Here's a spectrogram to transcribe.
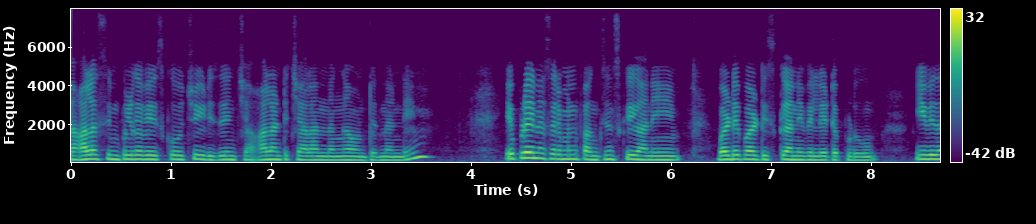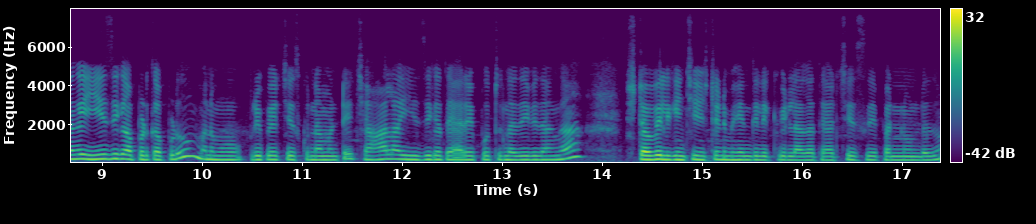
చాలా సింపుల్గా వేసుకోవచ్చు. ఈ డిజైన్ చాలా అంటే చాలా అందంగా ఉంటుందండి. ఎప్పుడైనా సరే మనం ఫంక్షన్స్కి కానీ బర్త్డే పార్టీస్కి కానీ వెళ్ళేటప్పుడు ఈ విధంగా ఈజీగా అప్పటికప్పుడు మనము ప్రిపేర్ చేసుకున్నామంటే చాలా ఈజీగా తయారైపోతుంది. అదేవిధంగా స్టవ్ వెలిగించి ఇన్స్టెంట్ మెహందీ లిక్విడ్ లాగా తయారు చేసే పని ఉండదు.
